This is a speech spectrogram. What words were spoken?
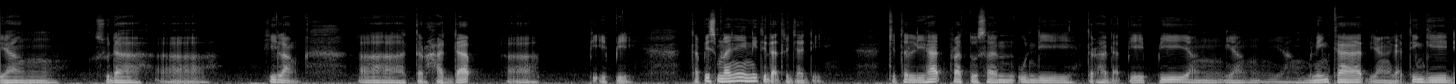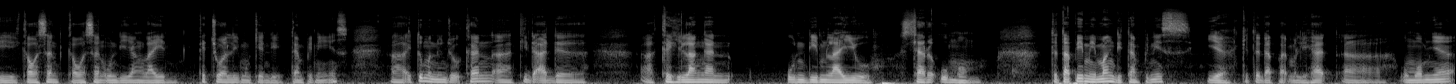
yang sudah uh, hilang uh, terhadap uh, PAP. Tapi sebenarnya ini tidak terjadi. Kita lihat peratusan undi terhadap PAP yang yang yang meningkat, yang agak tinggi di kawasan-kawasan undi yang lain, kecuali mungkin di Tampines. Uh, itu menunjukkan uh, tidak ada uh, kehilangan undi Melayu secara umum. Tetapi memang di Tampines, ya kita dapat melihat uh, umumnya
